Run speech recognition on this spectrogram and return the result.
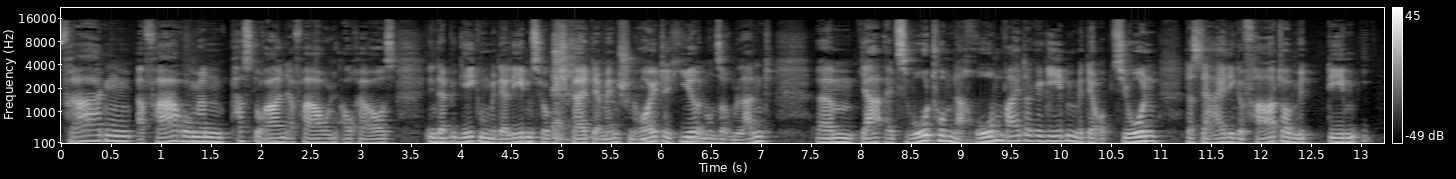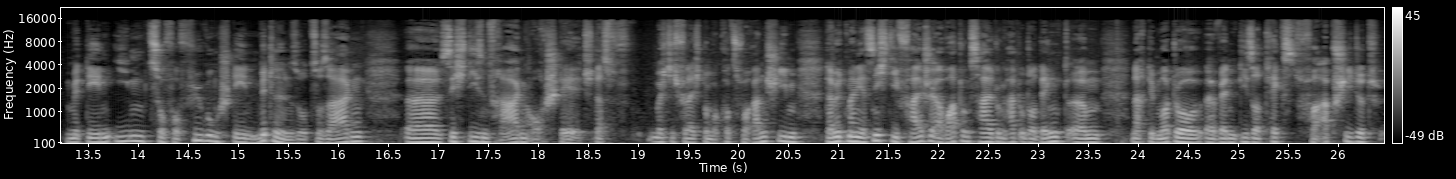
Fragen, Erfahrungen, pastoralen Erfahrungen auch heraus in der Begegnung mit der Lebenswirklichkeit der Menschen heute hier in unserem Land ähm, ja als Votum nach Rom weitergegeben mit der Option, dass der Heilige Vater mit dem mit den ihm zur Verfügung stehenden Mitteln sozusagen äh, sich diesen Fragen auch stellt. Das möchte ich vielleicht noch mal kurz voranschieben, damit man jetzt nicht die falsche Erwartungshaltung hat oder denkt ähm, nach dem Motto, äh, wenn dieser Text verabschiedet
